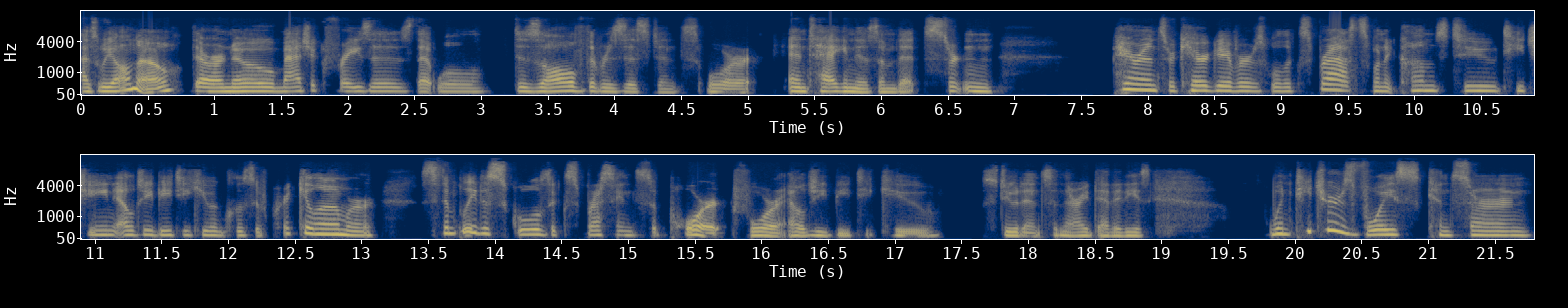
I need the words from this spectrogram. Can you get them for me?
as we all know, there are no magic phrases that will dissolve the resistance or antagonism that certain parents or caregivers will express when it comes to teaching LGBTQ inclusive curriculum or simply to schools expressing support for LGBTQ students and their identities. When teachers voice concern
